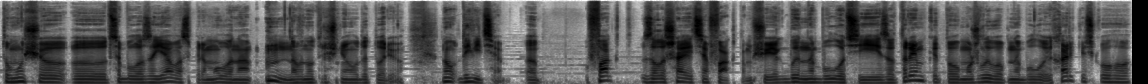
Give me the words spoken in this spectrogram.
Тому що е, це була заява спрямована на внутрішню аудиторію. Ну, дивіться, е, факт залишається фактом, що якби не було цієї затримки, то можливо б не було і харківського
